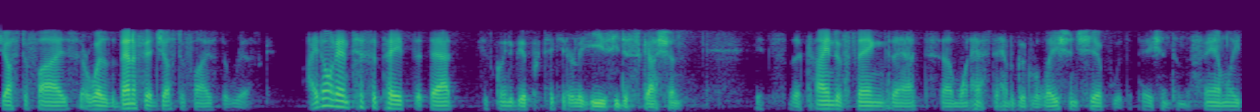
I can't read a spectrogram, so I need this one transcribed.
justifies or whether the benefit justifies the risk. I don't anticipate that that is going to be a particularly easy discussion. It's the kind of thing that um, one has to have a good relationship with the patient and the family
